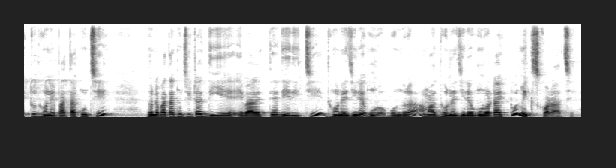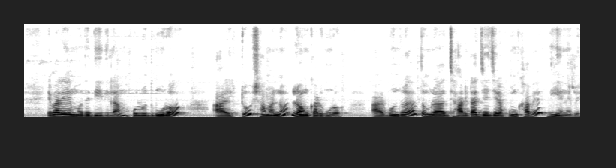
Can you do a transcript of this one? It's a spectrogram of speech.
একটু ধনে পাতা কুচি। ধনে পাতা কুচিটা দিয়ে এবার এতে দিয়ে দিচ্ছি ধনে জিরে গুঁড়ো। বন্ধুরা, আমার ধনে জিরে গুঁড়োটা একটু মিক্স করা আছে। এবারে এর মধ্যে দিয়ে দিলাম হলুদ গুঁড়ো আর একটু সামান্য লঙ্কার গুঁড়ো। আর বন্ধুরা, তোমরা ঝালটা যে যেরকম খাবে দিয়ে নেবে।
